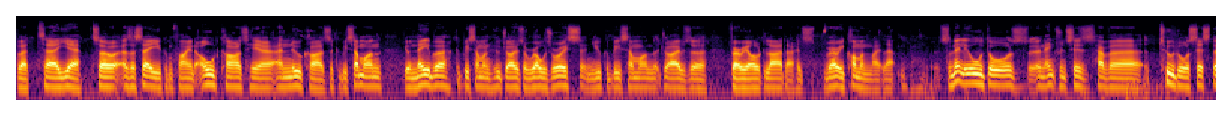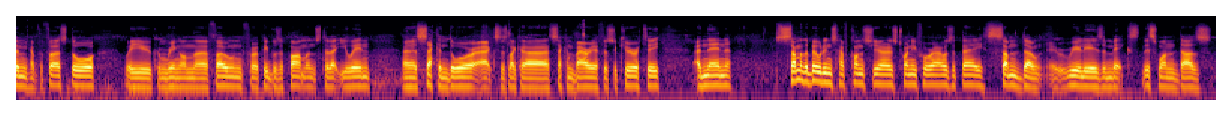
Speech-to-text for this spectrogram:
But uh, yeah, so as I say, you can find old cars here and new cars. It could be someone, your neighbor could be someone who drives a Rolls Royce and you could be someone that drives a very old Lada. It's very common like that. So nearly all doors and entrances have a two-door system. You have the first door where you can ring on the phone for people's apartments to let you in. And a second door acts as like a second barrier for security. And then some of the buildings have concierge 24 hours a day, some don't. It really is a mix. This one does.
